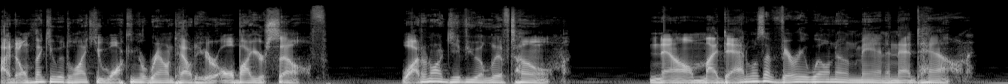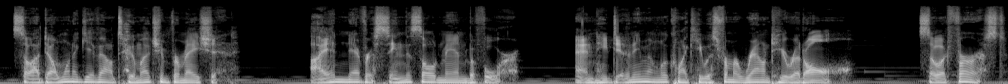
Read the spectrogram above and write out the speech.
I don't think he would like you walking around out here all by yourself. Why don't I give you a lift home? Now, my dad was a very well known man in that town, so I don't want to give out too much information. I had never seen this old man before, and he didn't even look like he was from around here at all. So at first,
